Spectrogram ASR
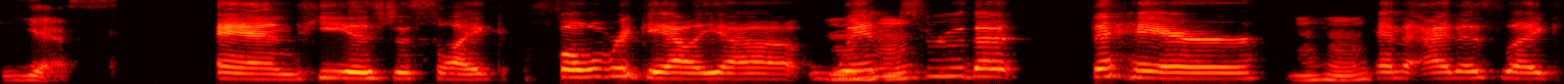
Yes and he is just like full regalia, mm-hmm. wind through the the hair, mm-hmm. and like,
